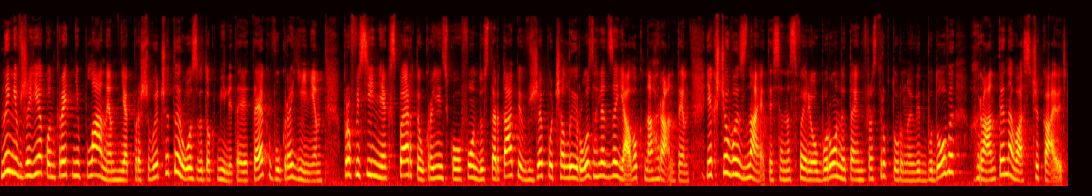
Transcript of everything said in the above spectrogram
Нині вже є конкретні плани, як пришвидшити розвиток Tech в Україні. Професійні експерти Українського фонду стартапів вже почали розгляд заявок на гранти. Якщо ви знаєтеся на сфері оборони та інфраструктурної відбудови, гранти на вас чекають.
